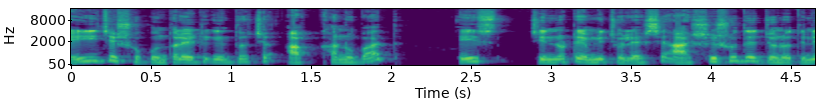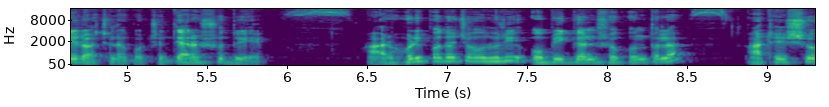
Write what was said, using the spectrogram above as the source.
এই যে শকুন্তলা, এটি কিন্তু হচ্ছে আখ্যানুবাদ। এই চিহ্নটা এমনি চলে এসেছে। আর শিশুদের জন্য তিনি রচনা করছেন তেরোশো দুয়ে আর হরিপদ চৌধুরী অভিজ্ঞান শকুন্তলা আঠেরোশো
